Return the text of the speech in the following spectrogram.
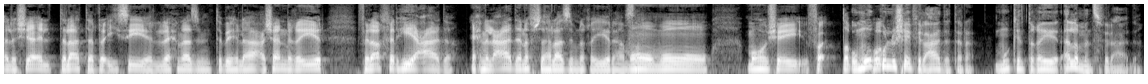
الأشياء الثلاثة الرئيسية اللي إحنا لازم ننتبه لها عشان نغير في الآخر هي عادة. إحنا العادة نفسها لازم نغيرها. صح. مو مو مو هو شيء ف... طب ومو هو... كل شيء في العادة ترى. ممكن تغير elements في العادة.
